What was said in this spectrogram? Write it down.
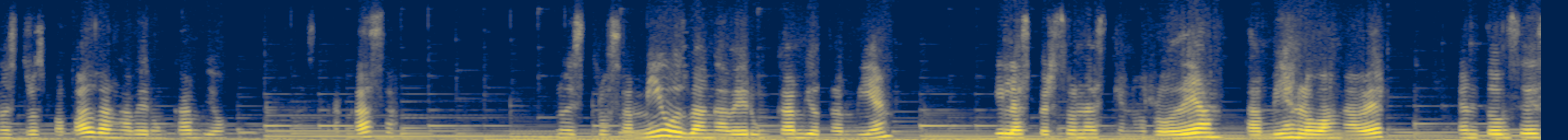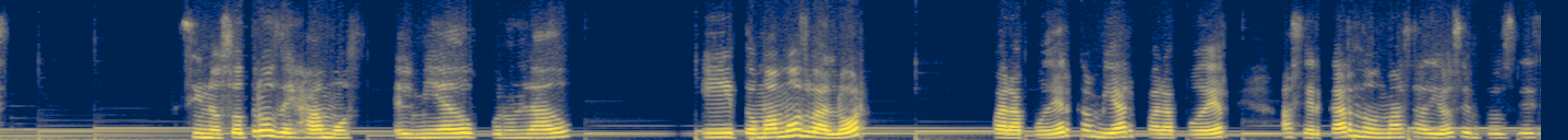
nuestros papás van a ver un cambio en nuestra casa, nuestros amigos van a ver un cambio también y las personas que nos rodean también lo van a ver. Entonces, si nosotros dejamos el miedo por un lado y tomamos valor para poder cambiar, para poder acercarnos más a Dios, entonces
